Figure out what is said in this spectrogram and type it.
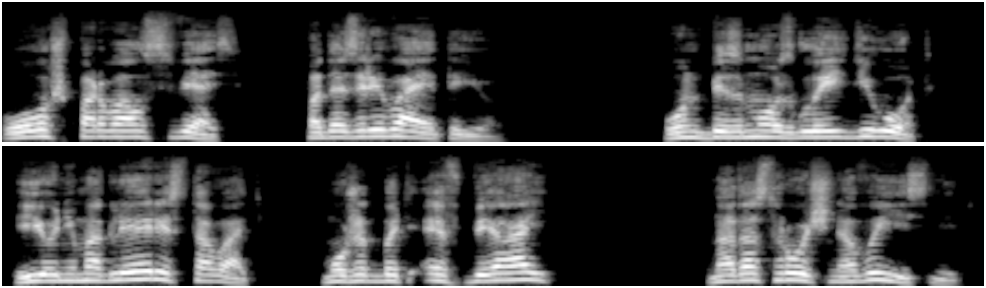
Лоуш порвал связь, подозревает ее. Он безмозглый идиот. Ее не могли арестовать? Может быть, FBI? Надо срочно выяснить.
